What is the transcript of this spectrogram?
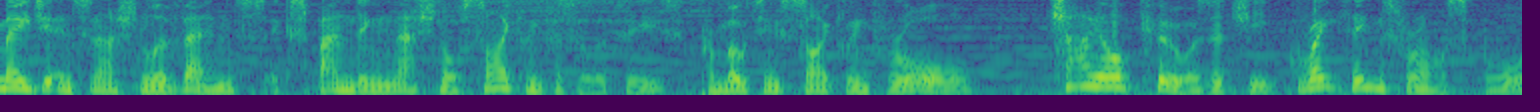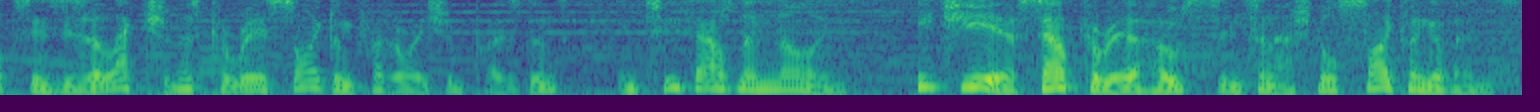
major international events, expanding national cycling facilities, promoting cycling for all, Cha-Yol Koo has achieved great things for our sport since his election as Korea Cycling Federation President in 2009. Each year, South Korea hosts international cycling events,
